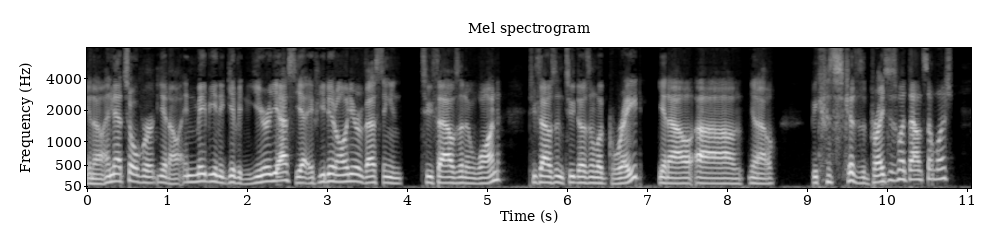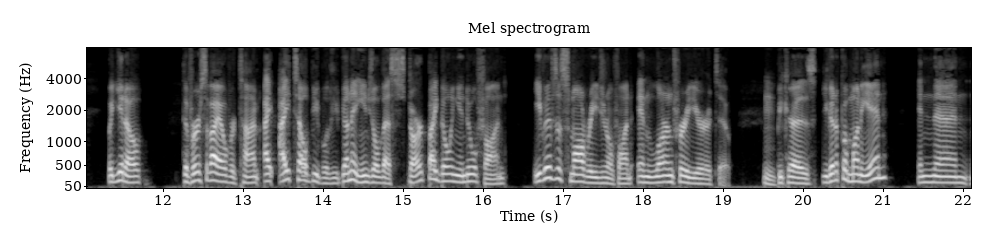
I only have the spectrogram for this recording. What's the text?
you know, and that's over, you know, and maybe in a given year, yes, yeah. If you did all your investing in 2001, 2002 doesn't look great, you know, um, you know, because because the prices went down so much. But you know, diversify over time. I, I tell people if you're going to angel invest, start by going into a fund, even if it's a small regional fund, and learn for a year or two, Hmm. because you're going to put money in, and then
